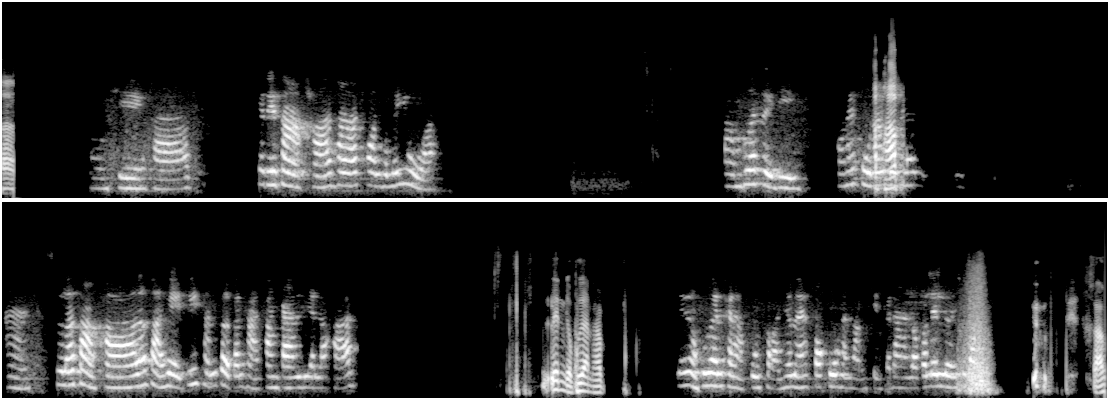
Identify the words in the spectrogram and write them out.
ครับ โอเคครับเกียรติศักดิ์คะธนทรเขาไม่อยู่อะตามเพื่อนหน่อยดี เขาให้ครูนั่งครับเพื่อนอ่าคือละศักดิ์คะแล้วสาเหตุที่ฉันเกิดปัญหาทางการเรียนนะคะ เล่นกับเพื่อนครับ เล่นของเพื่อนขณะครูสอนใช่ไหมพอครูหันหลังเขียนกระดานเราก็เล่นเลยใช่ปะครับ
